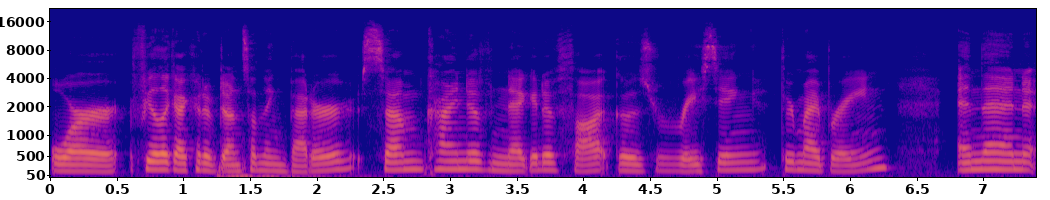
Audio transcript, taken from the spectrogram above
or feel like I could have done something better, some kind of negative thought goes racing through my brain and then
